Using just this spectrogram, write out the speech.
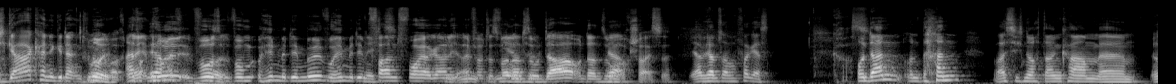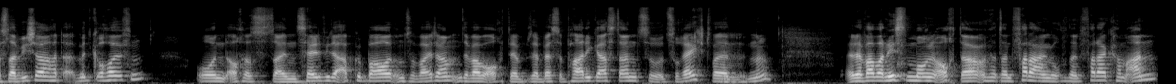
euch gar keine Gedanken drüber Null. gemacht. Einfach- ne? ja, Null, einfach wo, null. wohin mit dem Müll, wohin mit dem Nichts. Pfand, vorher gar nicht. Einfach, das war dann so da und dann so, Ja. ach scheiße. ja, wir haben es einfach vergessen. Krass. Und dann, und dann, weiß ich noch, dann kam ähm, Slavisha, hat mitgeholfen und auch das, sein Zelt wieder abgebaut und so weiter. Und Der war aber auch der, der beste Partygast dann, zu, zu Recht, weil, Mhm. er, ne? Der war aber nächsten Morgen auch da und hat seinen Vater angerufen. Sein Vater kam an,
